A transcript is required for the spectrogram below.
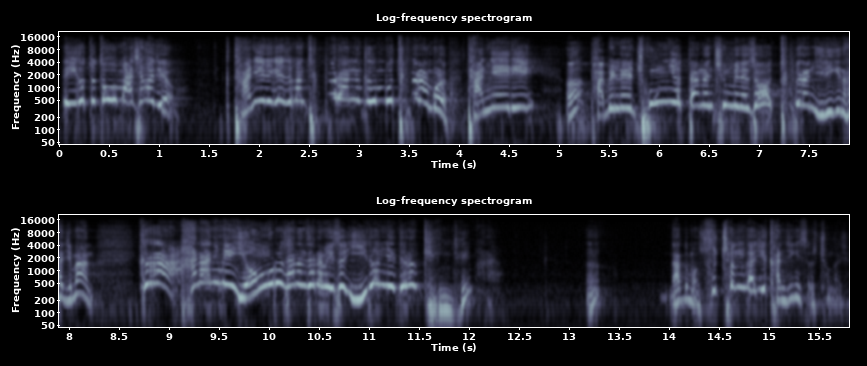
근데 이것도 또 마찬가지예요. 다니엘에게서만 특별한 그 뭐 특별한 뭘 다니엘이 어? 바빌론의 총리였다는 측면에서 특별한 일이긴 하지만 그러나 하나님의 영으로 사는 사람에서 이런 일들은 굉장히 많아요. 어? 나도 뭐 수천 가지 간증이 있어 수천 가지.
